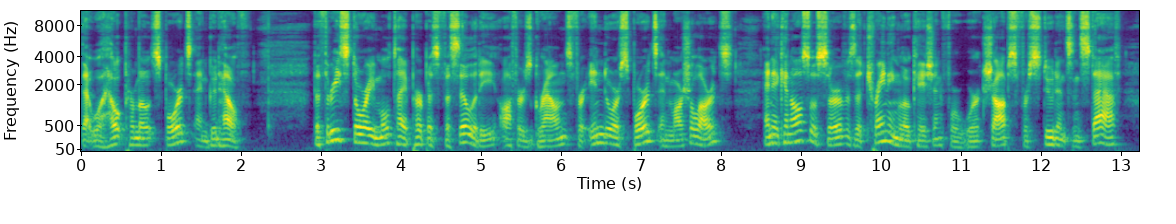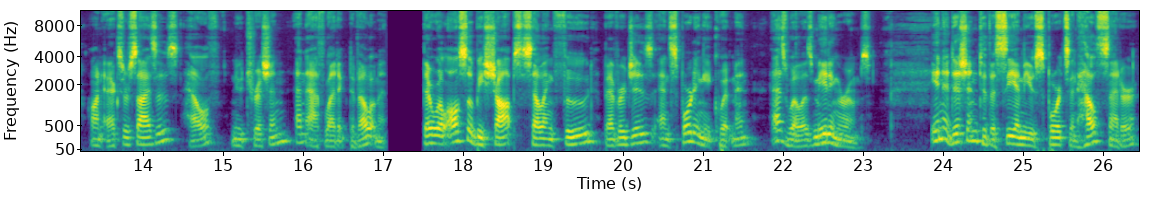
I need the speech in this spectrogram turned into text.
that will help promote sports and good health. The three story multi purpose facility offers grounds for indoor sports and martial arts, and it can also serve as a training location for workshops for students and staff on exercises, health, nutrition, and athletic development. There will also be shops selling food, beverages, and sporting equipment, as well as meeting rooms. In addition to the CMU Sports and Health Center,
